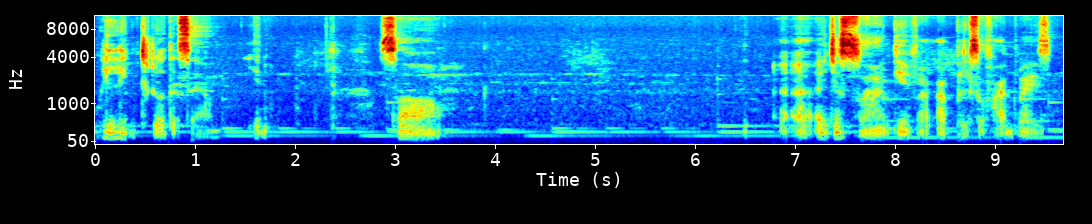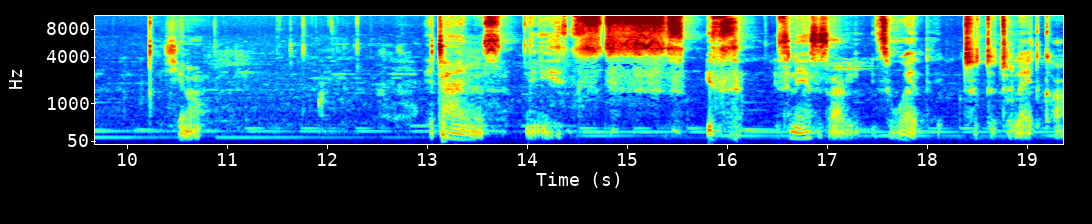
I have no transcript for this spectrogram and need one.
willing to do the same. You know, so I just want to give a, a piece of advice. You know, at times it's it's it's necessary. It's worth it to, to, to let go.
